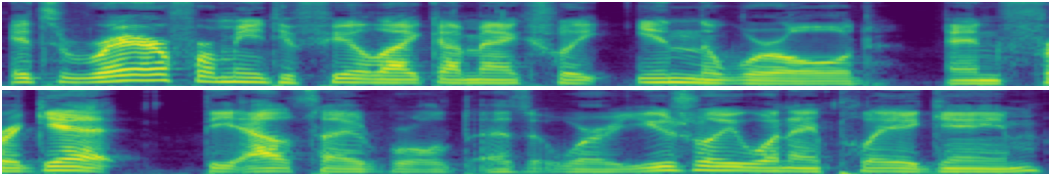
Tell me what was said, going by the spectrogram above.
It's rare for me to feel like I'm actually in the world and forget the outside world, as it were. Usually, when I play a game,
